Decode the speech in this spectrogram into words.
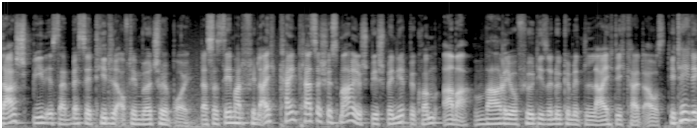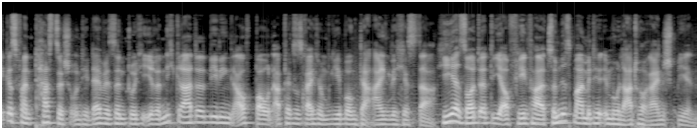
Das Spiel ist der beste Titel auf dem Virtual Boy. Das System hat vielleicht kein klassisches Mario-Spiel spendiert bekommen, aber Wario füllt diese Lücke mit Leichtigkeit aus. Die Technik ist fantastisch und die Level sind durch ihren nicht gerade niedrigen Aufbau und abwechslungsreichen Umgebung der eigentliche Star. Hier solltet ihr auf jeden Fall zumindest mal mit dem Emulator reinspielen.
